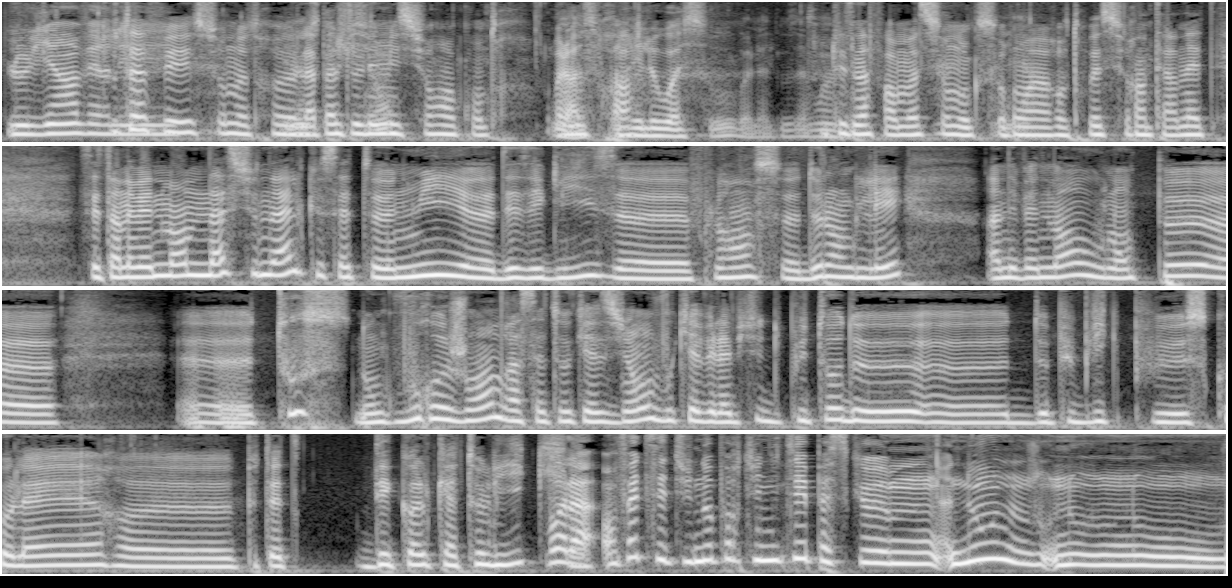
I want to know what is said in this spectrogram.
le lien vers Tout les... à fait, sur notre, la page de l'émission Rencontre. On Voilà, le fera. Le Oiseau, voilà, nous avons Toutes les informations donc, seront à retrouver sur Internet. C'est un événement national que cette nuit euh, des églises, euh, Florence de l'Anglais, un événement où l'on peut euh, euh, tous donc vous rejoindre à cette occasion, vous qui avez l'habitude plutôt de, euh, de public plus scolaire, euh, peut-être d'école catholique. Voilà, en fait, c'est une opportunité parce que hum, nous, nous,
